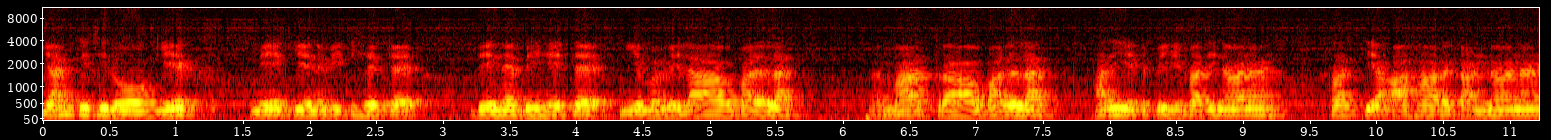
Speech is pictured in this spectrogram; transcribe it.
යම් කිසි රෝගියෙක් මේ කියන විදිහට දෙන බෙහෙත නියම වේලාව බලලා මාත්‍රාව බලලා හරියට පිළිපදිනවා නම් ප්‍රත්‍ය ආහාර ගන්නවා නම්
